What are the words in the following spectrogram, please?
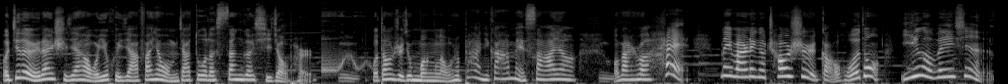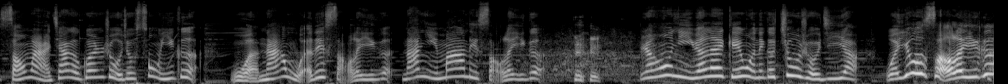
我记得有一段时间哈，我一回家发现我们家多了三个洗脚盆儿。嗯，我当时就懵了，我说爸，你干啥买仨呀？我爸说，嘿，那边那个超市搞活动，一个微信扫码加个关注就送一个。我拿我的扫了一个，拿你妈的扫了一个，然后你原来给我那个旧手机呀，我又扫了一个。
